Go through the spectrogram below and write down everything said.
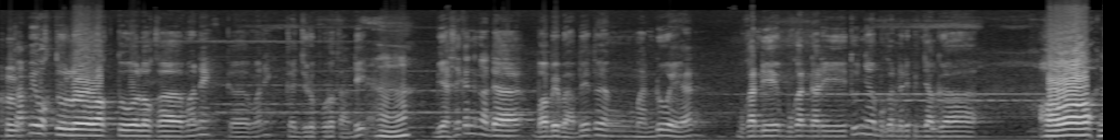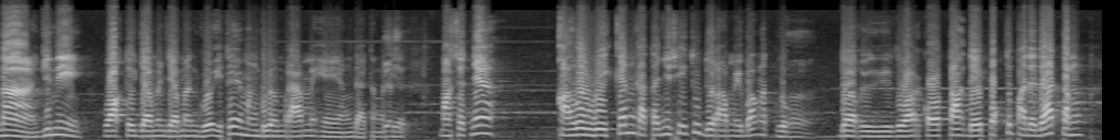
Mul. Tapi waktu lo waktu lo ke mana? Ke mana? Ke jeruk purut tadi. Heeh. Biasanya kan ada babe-babe tuh yang mandu ya kan? Bukan di bukan dari itunya, bukan dari penjaga. Oh, nah gini, waktu zaman-zaman gue itu emang belum rame ya yang datang ke. Maksudnya kalau weekend katanya sih itu udah rame banget gue. Nah. Dari luar kota, Depok tuh pada datang.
